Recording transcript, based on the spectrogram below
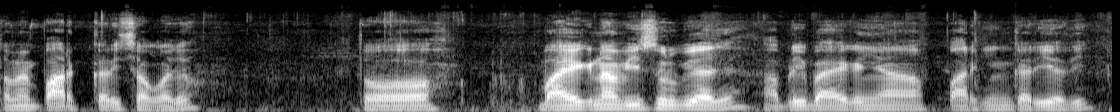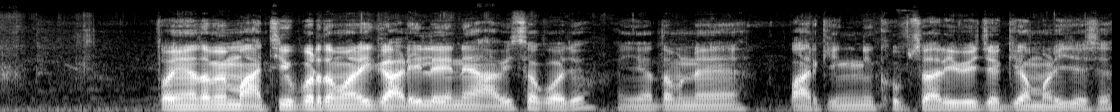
તમે પાર્ક કરી શકો છો. તો બાઇકના વીસ રૂપિયા છે. આપણી બાઇક અહીંયા પાર્કિંગ કરી હતી. તો અહીંયા તમે માચી ઉપર તમારી ગાડી લઈને આવી શકો છો. અહીંયા તમને પાર્કિંગની ખૂબ સારી એવી જગ્યા મળી જશે.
